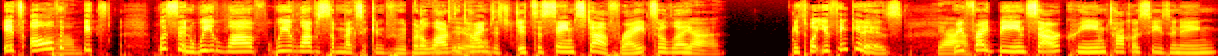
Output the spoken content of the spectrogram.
It's all the Um, it's listen, we love we love some Mexican food, but a lot of the times it's it's the same stuff, right? So like yeah. It's what you think it is. Yeah. Refried beans, sour cream, taco seasoning,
